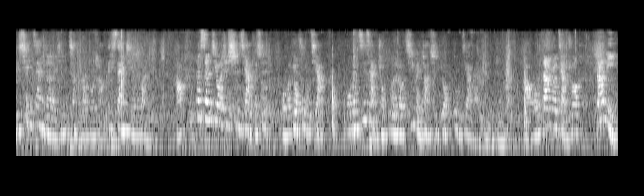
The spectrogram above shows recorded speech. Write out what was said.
你现在呢，已经涨到多少？哎，三千万。好，那三千万是市价，可是我们用物价，我们资产重估的时候，基本上是用物价来评估。好，我们当时有讲说，当你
